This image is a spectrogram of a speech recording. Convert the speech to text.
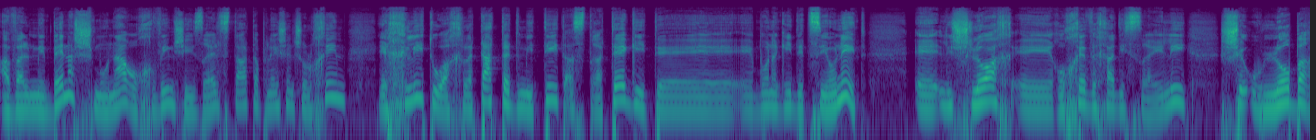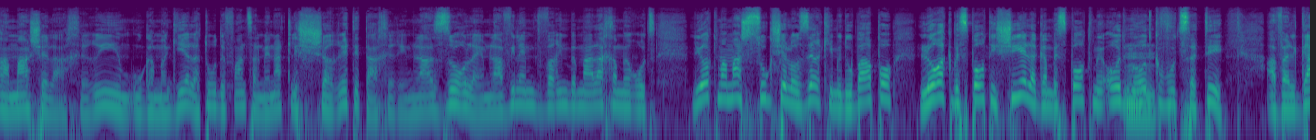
אבל מבין השמונה רוכבים שישראל סטארט-אפ ניישן שולחים, החליטו החלטה תדמיתית, אסטרטגית, אה, אה, בוא נגיד ציונית, אה, לשלוח אה, רוכב אחד ישראלי שהוא לא ברמה של האחרים, הוא גם מגיע לטור דה פרנס על מנת לשרת את האחרים, לעזור להם, להביא להם דברים במהלך המרוץ, להיות ממש סוג של עוזר, כי מדובר פה לא רק בספורט אישי, אלא גם בספורט מאוד mm-hmm. מאוד קבוצתי. אבל גיא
